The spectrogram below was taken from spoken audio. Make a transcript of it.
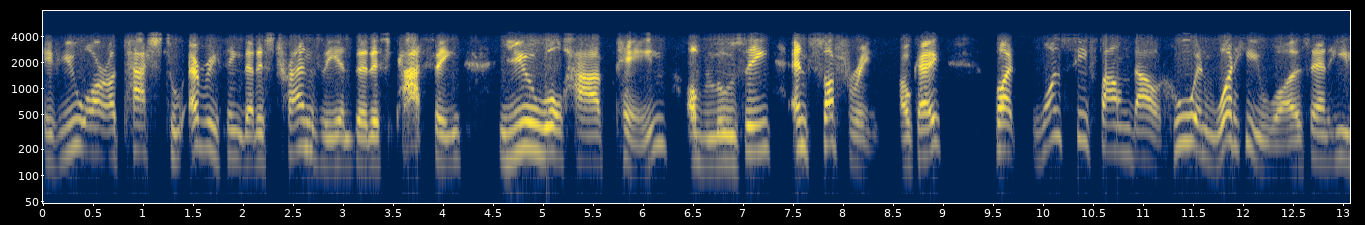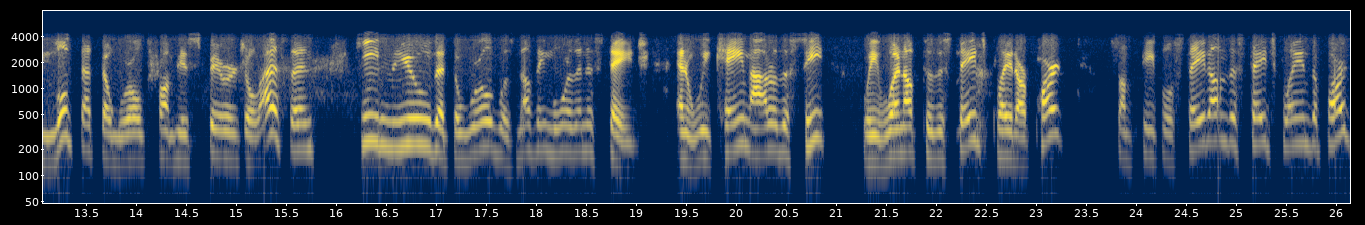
if you are attached to everything that is transient, that is passing, you will have pain of losing and suffering. Okay? But once he found out who and what he was, and he looked at the world from his spiritual essence, he knew that the world was nothing more than a stage. And we came out of the seat we went up to the stage, played our part. Some people stayed on the stage playing the part.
